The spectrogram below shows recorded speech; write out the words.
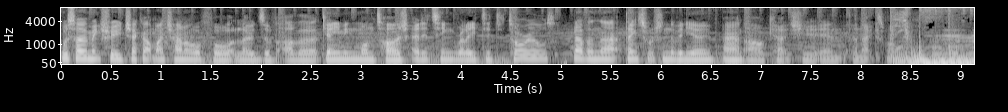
Also, make sure you check out my channel for loads of other gaming montage editing related tutorials. But other than that, thanks for watching the video, and I'll catch you in the next one. Música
